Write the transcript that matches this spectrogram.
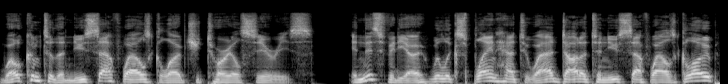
Welcome to the New South Wales Globe tutorial series. In this video, we'll explain how to add data to New South Wales Globe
